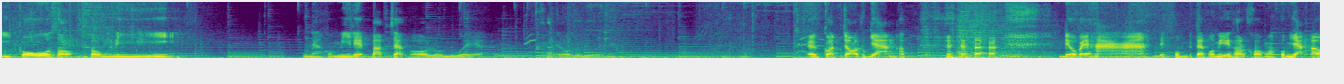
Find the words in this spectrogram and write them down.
อีโก้สองตรงนี้ นะ ผมมีเลดบัฟจากออโรรวยอะสายออโรรวยเนี่ยเออกดเจาะทุกอย่างครับ เดี๋ยวไปหาเดี๋ยวผมแต่ผมไม่มีถอดของวะผมอยากเอา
